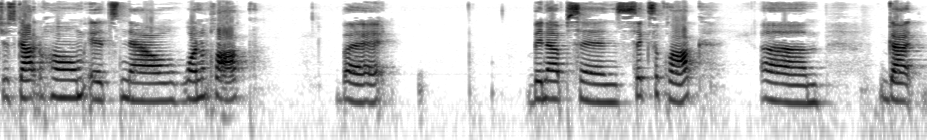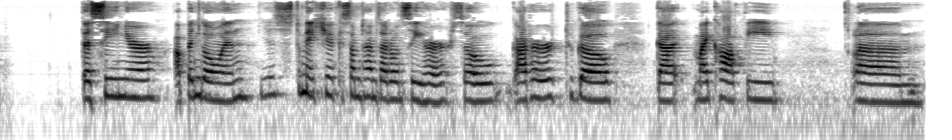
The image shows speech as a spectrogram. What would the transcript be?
just got home. It's now one o'clock, but been up since six o'clock. Um, got the senior up and going just to make sure because sometimes I don't see her. So got her to go, got my coffee, um,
